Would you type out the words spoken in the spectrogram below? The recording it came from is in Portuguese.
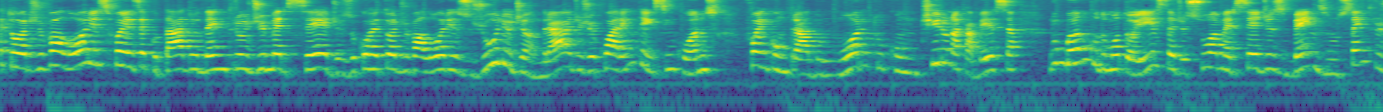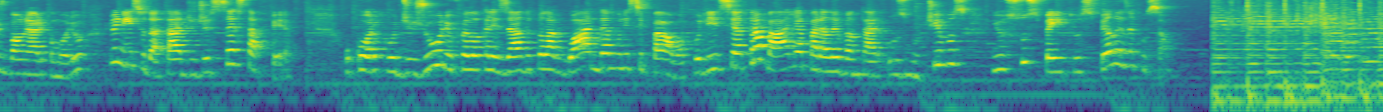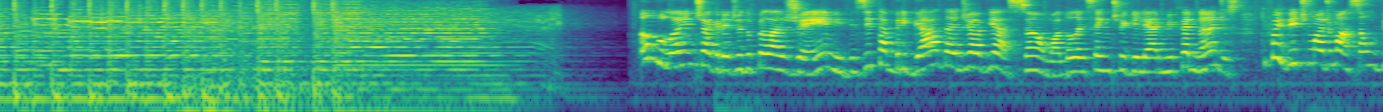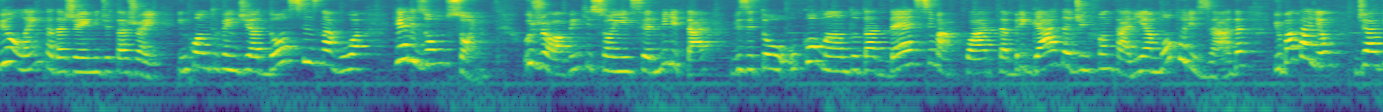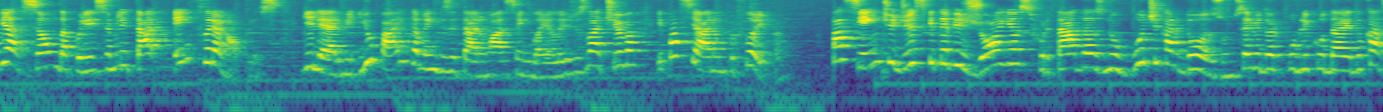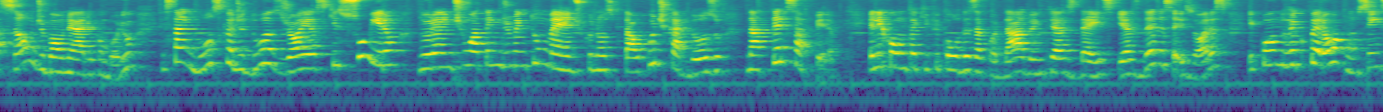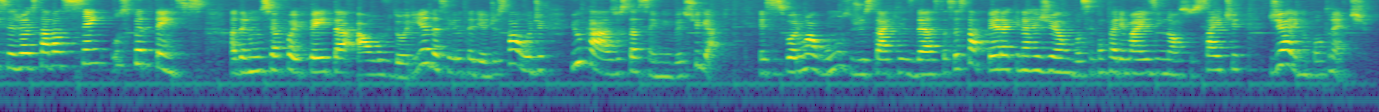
corretor de valores foi executado dentro de Mercedes. O corretor de valores Júlio de Andrade, de 45 anos, foi encontrado morto com um tiro na cabeça no banco do motorista de sua Mercedes-Benz no centro de Balneário Camboriú no início da tarde de sexta-feira. O corpo de Júlio foi localizado pela Guarda Municipal. A polícia trabalha para levantar os motivos e os suspeitos pela execução. Agredido pela GM visita a Brigada de Aviação. O adolescente Guilherme Fernandes, que foi vítima de uma ação violenta da GM de Itajaí enquanto vendia doces na rua, realizou um sonho. O jovem, que sonha em ser militar, visitou o comando da 14ª Brigada de Infantaria Motorizada e o Batalhão de Aviação da Polícia Militar em Florianópolis. Guilherme e o pai também visitaram a Assembleia Legislativa e passearam por Floripa. Paciente diz que teve joias furtadas no Rude Cardoso. Um servidor público da educação de Balneário Camboriú está em busca de duas joias que sumiram durante um atendimento médico no Hospital Rude Cardoso na terça-feira. Ele conta que ficou desacordado entre as 10 e as 16 horas e quando recuperou a consciência já estava sem os pertences. A denúncia foi feita à ouvidoria da Secretaria de Saúde e o caso está sendo investigado. Esses foram alguns dos destaques desta sexta-feira aqui na região. Você confere mais em nosso site diarinho.net.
